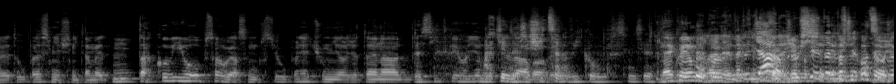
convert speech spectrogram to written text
eh, je to úplně směšný. Tam je Hmm. takovýho obsahu, já jsem prostě úplně čuměl, že to je na desítky hodin Martin prostě neřeší cena výkon, prosím si. Ne, jako jenom jako, ne, to děláme, že prostě je to že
